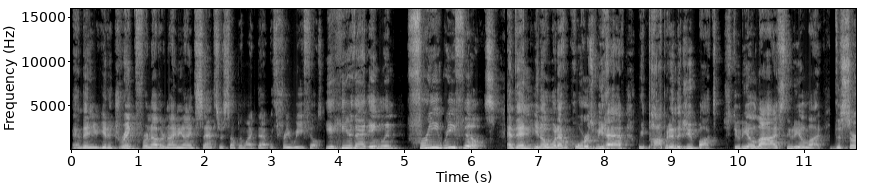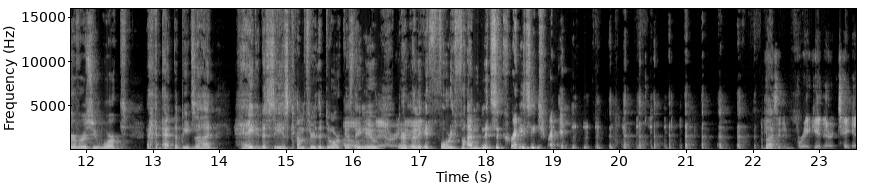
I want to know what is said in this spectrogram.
and then you get a drink for another 99 cents or something like that with free refills. You hear that, England? Free refills. And then, you know, whatever quarters we have, we pop it in the jukebox. Studio Live, Studio Live. The servers who worked at the Pizza Hut hated to see us come through the door because oh, they knew they, they were going to get 45 minutes of crazy train. But they didn't break in there and take it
